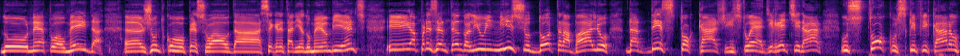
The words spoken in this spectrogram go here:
do Neto Almeida, uh, junto com o pessoal da Secretaria do Meio Ambiente e apresentando ali o início do trabalho da destocagem, isto é, de retirar os tocos que ficaram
